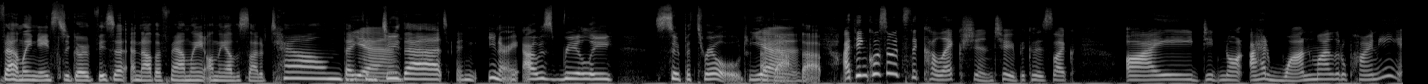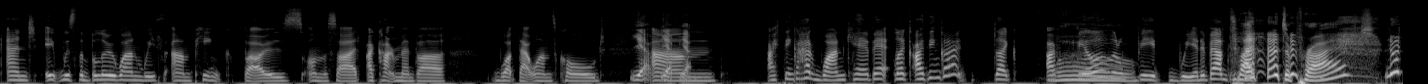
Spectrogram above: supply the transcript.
family needs to go visit another family on the other side of town, they Yeah. can do that. And, you know, I was really super thrilled Yeah. about that. I think also it's the collection too, because like I did not. I had one My Little Pony, and it was the blue one with um pink bows on the side. I can't remember what that one's called. Yeah, yeah, yeah. Um, I think I had one Care Bear. Like I think I like. I feel a little bit weird about that. Like deprived? Not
